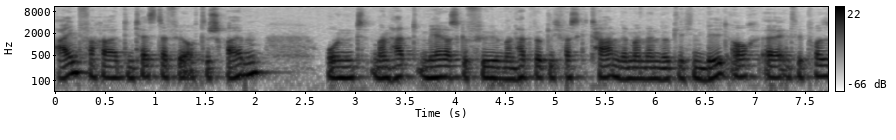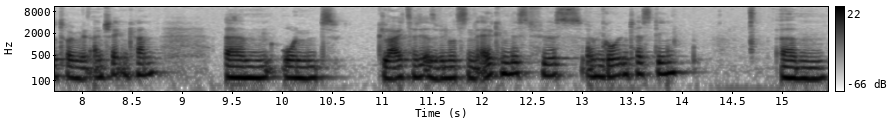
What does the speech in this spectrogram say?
einfacher, den Test dafür auch zu schreiben. Und man hat mehr das Gefühl, man hat wirklich was getan, wenn man dann wirklich ein Bild auch äh, ins Repository mit einchecken kann. Ähm, und gleichzeitig, also wir nutzen Alchemist fürs ähm, Golden Testing. Ähm,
